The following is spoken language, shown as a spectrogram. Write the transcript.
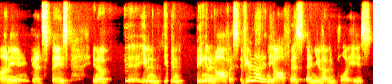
money and get space, you know, even even being in an office, if you're not in the office and you have employees,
